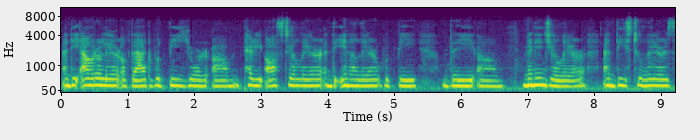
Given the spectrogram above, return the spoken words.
and the outer layer of that would be your um, periosteal layer and the inner layer would be the um, meningeal layer and these two layers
